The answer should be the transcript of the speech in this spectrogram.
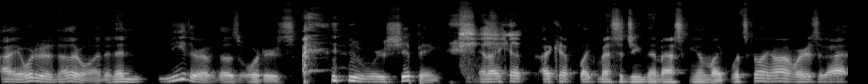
I ordered another one and then neither of those orders were shipping. And I kept, I kept like messaging them, asking them like, what's going on? Where is it at?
